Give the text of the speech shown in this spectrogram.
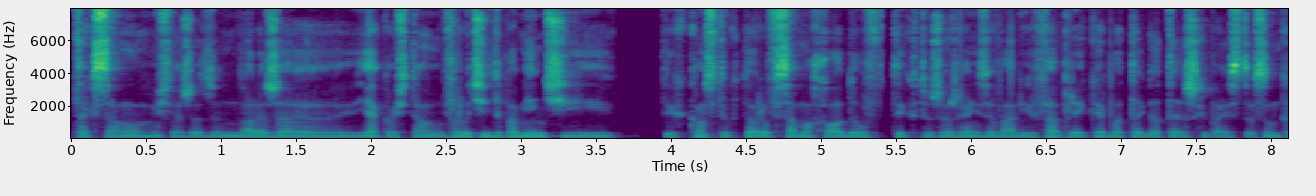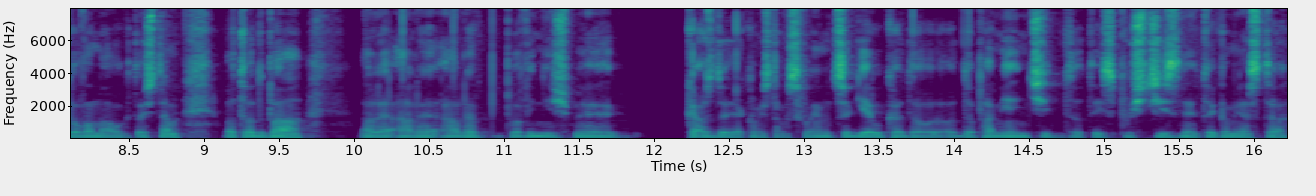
Tak samo myślę, że należy jakoś tam wrócić do pamięci tych konstruktorów samochodów, tych, którzy organizowali fabrykę, bo tego też chyba jest stosunkowo mało. Ktoś tam o to dba, ale, ale, ale powinniśmy każdy jakąś tam swoją cegiełkę do, do pamięci, do tej spuścizny tego miasta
